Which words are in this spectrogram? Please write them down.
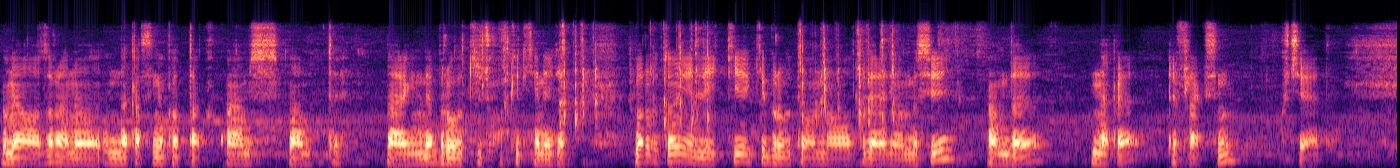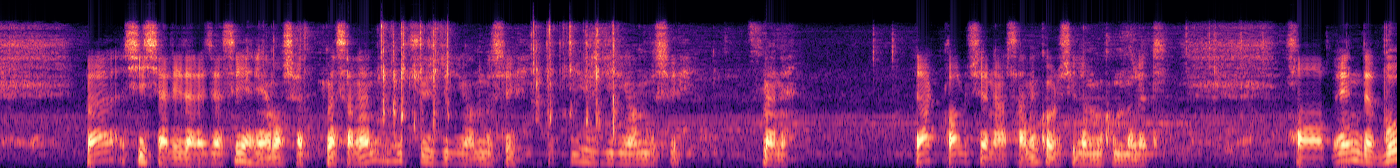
buni hozir ana unaqasini katta qilib qo'yamiz mana bu yerda narigida bir o'ttiz uch qolib ketgan ekan. Bir butun ellik ikki yoki bir butun o'ndan olti beradigan bo'lsak mana bu bunaqa kuchayadi. Va shishalik darajasi yana ham oshadi masalan uch yuz deydigan bo'lsak ikki yuz deydigan bo'lsak mana. Yaqqol o'sha narsani ko'rishingiz mumkin bo'ladi. Ho'p endi bu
